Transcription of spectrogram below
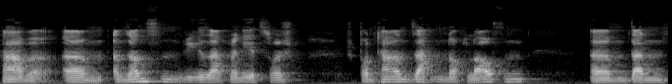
habe. Ähm, ansonsten, wie gesagt, wenn jetzt so spontan Sachen noch laufen, ähm, dann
